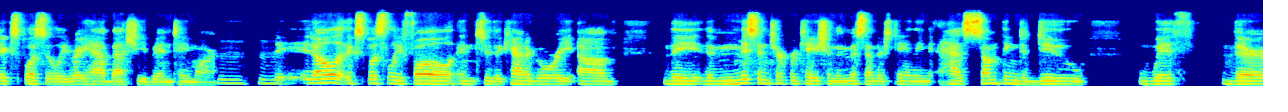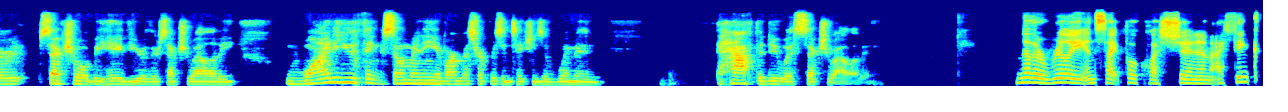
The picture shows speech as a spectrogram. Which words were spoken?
explicitly Rahab, Bathsheba, and Tamar. Mm-hmm. It, it all explicitly fall into the category of the the misinterpretation, the misunderstanding has something to do with their sexual behavior, their sexuality. Why do you think so many of our misrepresentations of women have to do with sexuality? Another really insightful question. And I think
